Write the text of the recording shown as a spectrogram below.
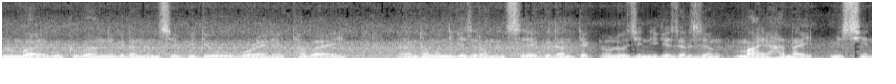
खुलुमबाय। बयखौबो आंनि गोदान मोनसे भिडिअ बरायनाय थाबाय। नोंथांमोननि गेजेराव मोनसे गोदान टेक्न'लजिनि गेजेरजों माइ हानाय मेचिन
